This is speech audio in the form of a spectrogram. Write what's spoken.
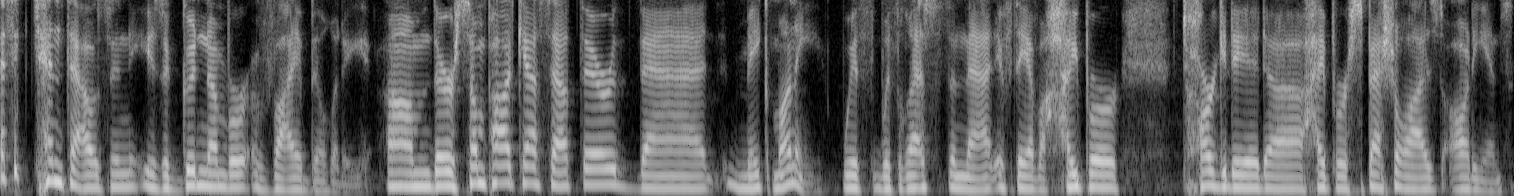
I think 10,000 is a good number of viability. Um, there are some podcasts out there that make money with with less than that if they have a hyper targeted, uh, hyper specialized audience.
